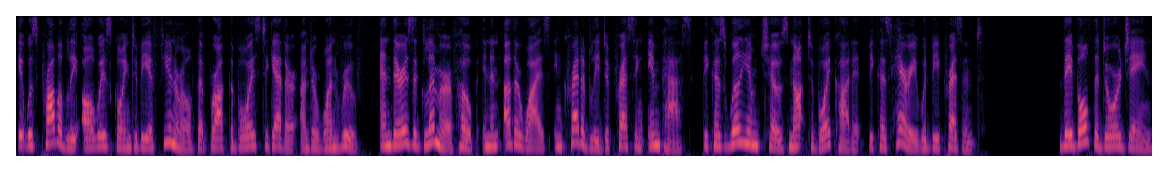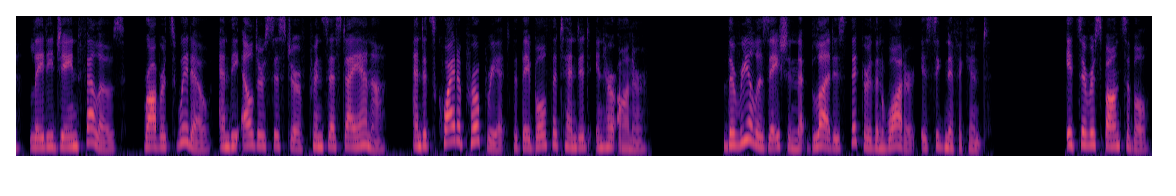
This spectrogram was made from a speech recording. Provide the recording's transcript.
it was probably always going to be a funeral that brought the boys together under one roof, and there is a glimmer of hope in an otherwise incredibly depressing impasse because William chose not to boycott it because Harry would be present. They both adore Jane, Lady Jane Fellowes, Robert's widow and the elder sister of Princess Diana, and it's quite appropriate that they both attended in her honor. The realization that blood is thicker than water is significant. It's irresponsible,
